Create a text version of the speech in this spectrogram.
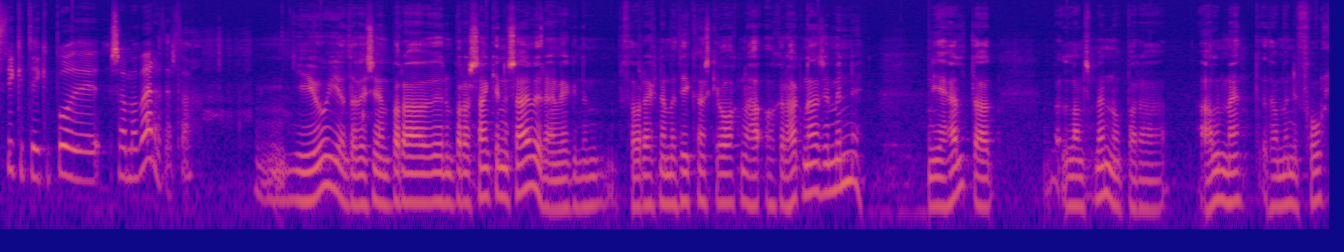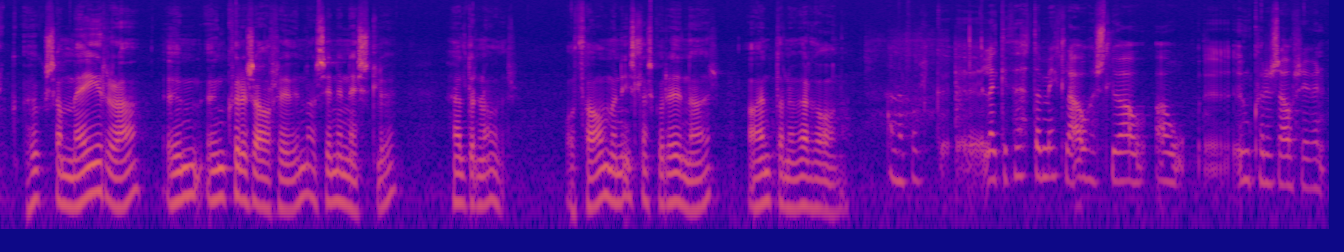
þið getið ekki bóðið sama verð er það? Jú, ég held að við séum bara, við erum bara sanginni sæfir en við getum þá rekna með því kannski okna, okkar hagnaða sem minni. Ég held að landsmenn og bara almennt þá munir fólk hugsa meira um umhverjus áhrifin að sinni neyslu heldur en áður og þá mun íslensku reyðnaður á endanum verða ofan á. Þannig að fólk uh, leggir þetta mikla áherslu á, á eh, umhverjus áhrifin.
